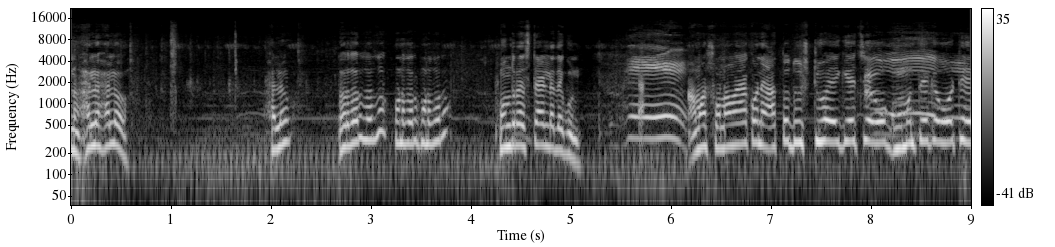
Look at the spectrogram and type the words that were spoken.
না হ্যালো হ্যালো হ্যালো ধরো ধরো ধরো কোনো ধরো কোনো ধরো। ফোন ধরো স্টাইলটা দেখুন। আমার সোনামা এখন এত দুষ্টু হয়ে গিয়েছে ও ঘুম থেকে ওঠে।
